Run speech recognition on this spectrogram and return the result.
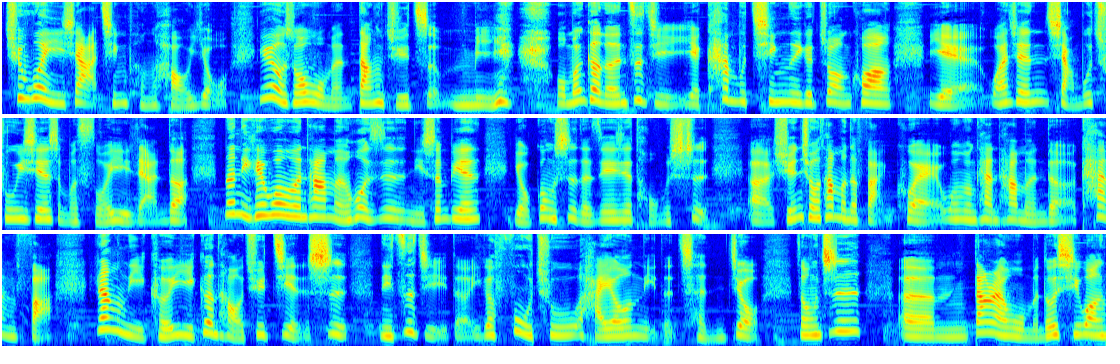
去问一下亲朋好友，因为有时候我们当局者迷，我们可能自己也看不清那个状况，也完全想不出一些什么所以然的。那你可以问问他们，或者是你身边有共事的这些同事，呃，寻求他们的反馈，问问看他们的看法，让你可以更好去检视你自己的一个付出，还有你的成就。总之，嗯，当然我们都希望。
